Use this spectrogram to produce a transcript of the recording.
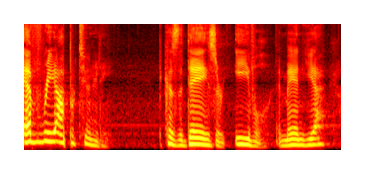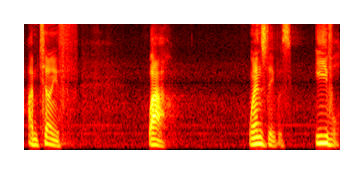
every opportunity because the days are evil. And man, yeah, I'm telling you, wow, Wednesday was evil.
